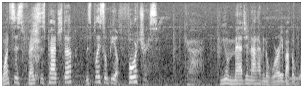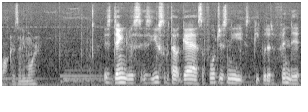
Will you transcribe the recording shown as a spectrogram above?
Once this fence is patched up, this place will be a fortress. God, can you imagine not having to worry about the walkers anymore? It's dangerous. It's useless without gas. A fortress needs people to defend it.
